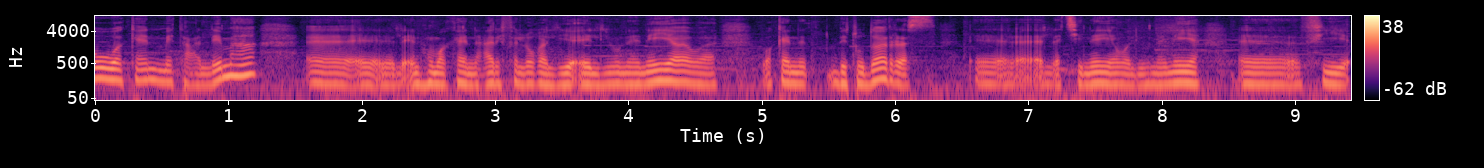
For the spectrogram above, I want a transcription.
هو كان متعلمها لأن هو كان عارف اللغة اليونانية وكانت بتدرس اللاتينية واليونانية في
